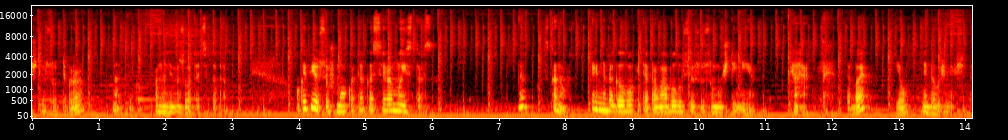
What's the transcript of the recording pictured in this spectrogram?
iš tiesų tikra, na, tik anonimizuota citata. O kaip jūs išmokote, kas yra maistas? Na, skanaus. Ir nebegalvokite apie vabalus jūsų sumuštinėje. Haha, dabar jau nebeužmiršite.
